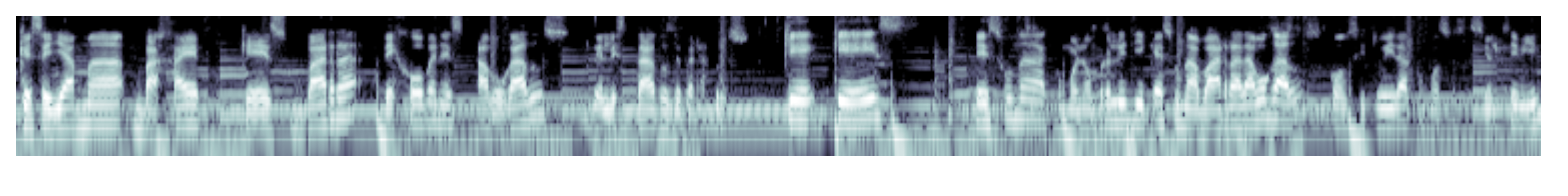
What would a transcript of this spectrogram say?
que se llama BAJAEP, que es Barra de Jóvenes Abogados del Estado de Veracruz, que, que es es una, como el nombre lo indica, es una barra de abogados constituida como asociación civil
